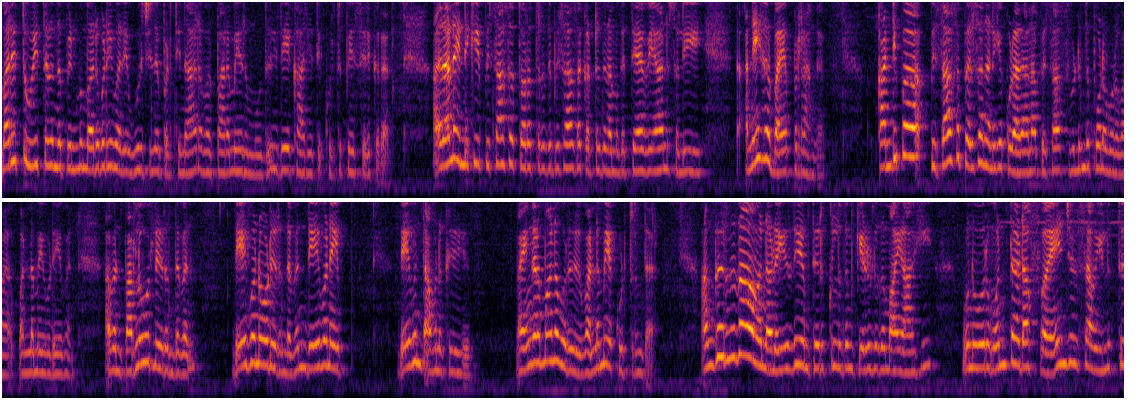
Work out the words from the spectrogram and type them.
மறித்து உயிர்த்தெழுந்த பின்பு மறுபடியும் அதை ஊர்ஜிதப்படுத்தினார் அவர் பரமேறும் போது இதே காரியத்தை குறித்து பேசியிருக்கிறார். அதனால் இன்றைக்கி பிசாசை துரத்துறது பிசாசை கட்டுறது நமக்கு தேவையான்னு சொல்லி அநேகர் பயப்படுறாங்க. கண்டிப்பாக பிசாசை பெருசாக நினைக்கக்கூடாது. ஆனால் பிசாசு விழுந்து போன ஒரு வ- வல்லமை உடையவன். அவன் பரலோகத்தில் இருந்தவன் தேவனோடு இருந்தவன் தேவனை தேவன் அவனுக்கு பயங்கரமான ஒரு வல்லமையை கொடுத்துருந்தார். அங்கேருந்து தான் அவனோட இருதயம் தெருக்குள்ளதும் கெழுதுமாய் ஆகி ஒன்று ஒரு ஒன் தேர்ட் ஆஃப் ஏஞ்சல்ஸ் அவன் இழுத்து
